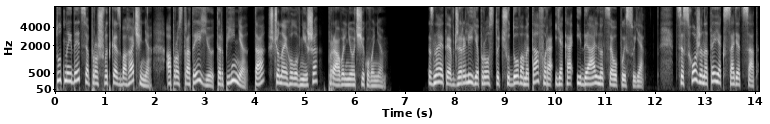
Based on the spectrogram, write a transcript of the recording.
Тут не йдеться про швидке збагачення, а про стратегію, терпіння та, що найголовніше, правильні очікування. Знаєте, в джерелі є просто чудова метафора, яка ідеально це описує. Це схоже на те, як садять сад.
